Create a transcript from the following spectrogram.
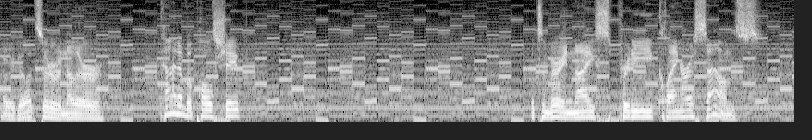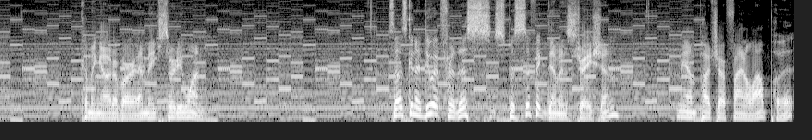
There we go. That's sort of another kind of a pulse shape. But some very nice, pretty, clangorous sounds coming out of our MH31. So that's going to do it for this specific demonstration. Let me unpunch our final output.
